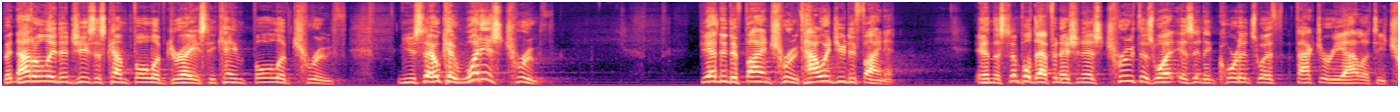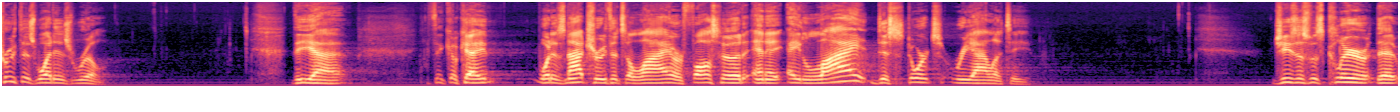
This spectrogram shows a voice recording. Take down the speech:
But not only did Jesus come full of grace, he came full of truth. And you say, okay, what is truth? If you had to define truth, how would you define it? And the simple definition is truth is what is in accordance with fact or reality. Truth is what is real. The, uh, you think, okay, what is not truth, it's a lie or falsehood, and a, a lie distorts reality. Jesus was clear that,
